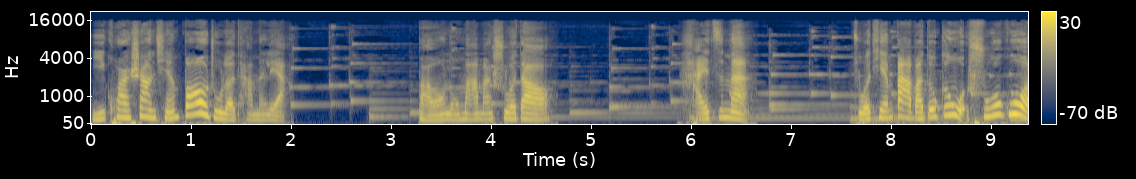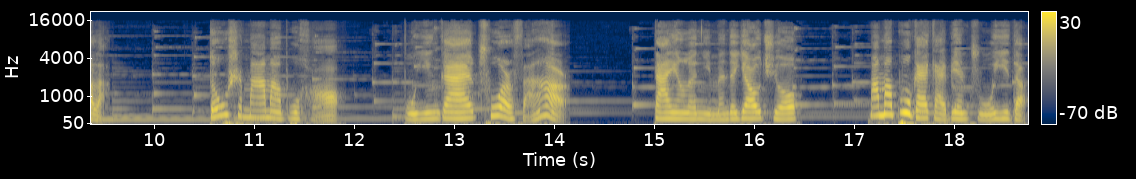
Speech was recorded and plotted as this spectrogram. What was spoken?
一块上前抱住了他们俩。霸王龙妈妈说道：“孩子们，昨天爸爸都跟我说过了，都是妈妈不好，不应该出尔反尔，答应了你们的要求，妈妈不该改变主意的。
